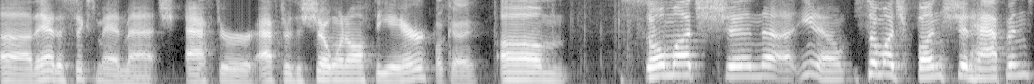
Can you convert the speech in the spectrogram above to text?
uh they had a six man match after after the show went off the air. okay, Um so much and uh, you know, so much fun shit happened.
